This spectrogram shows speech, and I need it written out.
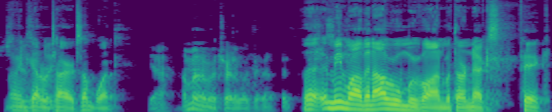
Just I mean, you got to retire at some point. Yeah, I'm gonna, I'm gonna try to look that up. But Uh, meanwhile, then I will move on with our next pick.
